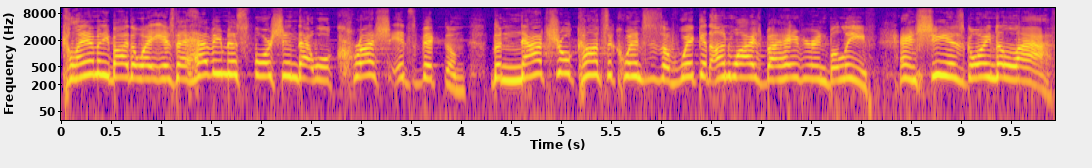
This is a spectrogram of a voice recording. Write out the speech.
Calamity, by the way, is the heavy misfortune that will crush its victim, the natural consequences of wicked, unwise behavior and belief. And she is going to laugh.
